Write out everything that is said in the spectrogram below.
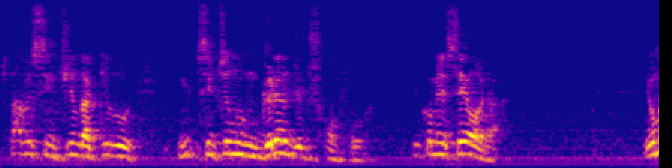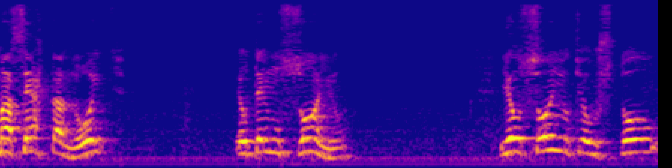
estava sentindo aquilo, sentindo um grande desconforto e comecei a orar. E uma certa noite, eu tenho um sonho, e eu sonho que eu estou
